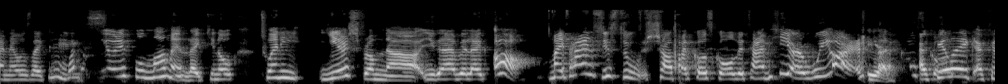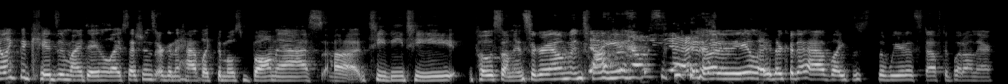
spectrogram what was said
And I was like, what a beautiful moment. Like, you know, 20 years from now, you're going to be like, oh, my parents used to shop at Costco all the time. Here we are. Yeah, I feel like I feel like the kids in my day in the life sessions are going to have like the most bomb ass uh, TBT posts on Instagram in twenty years. Yes. you know what I mean? Like they're going to have like just the weirdest stuff to put on there.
